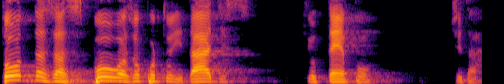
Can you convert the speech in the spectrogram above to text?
todas as boas oportunidades que o tempo te dá.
